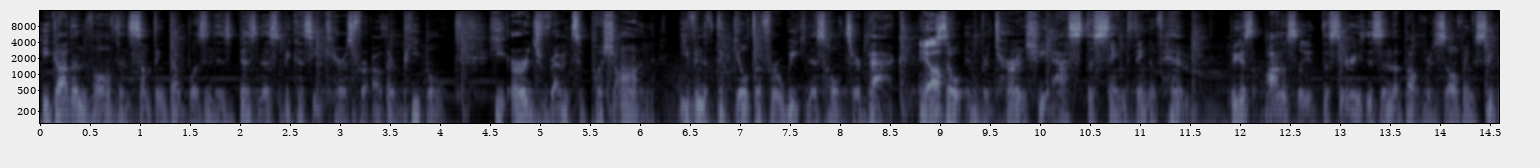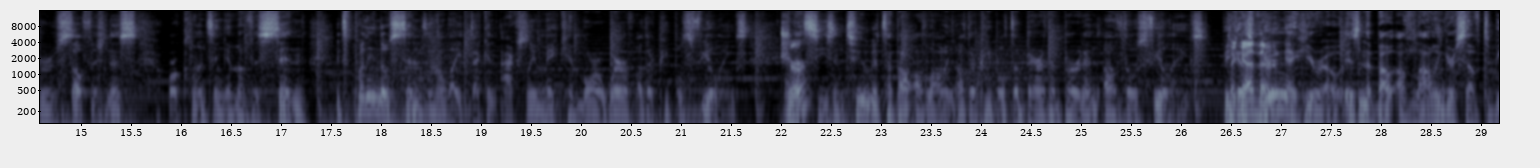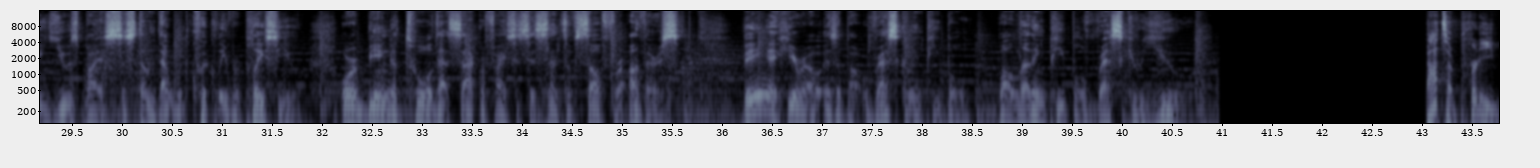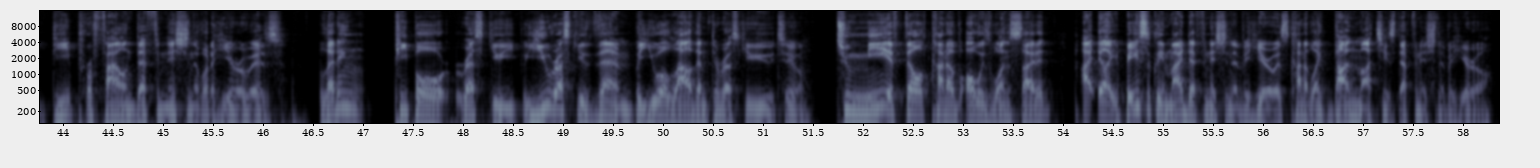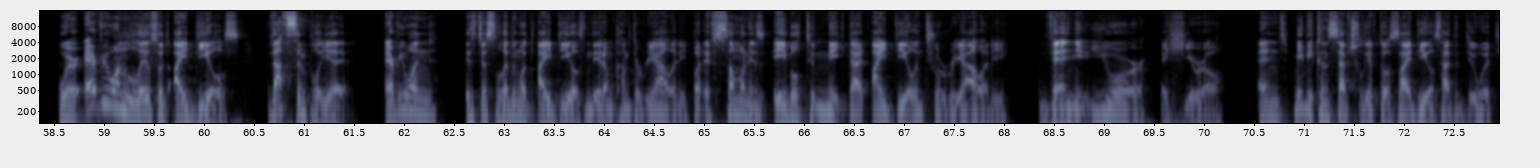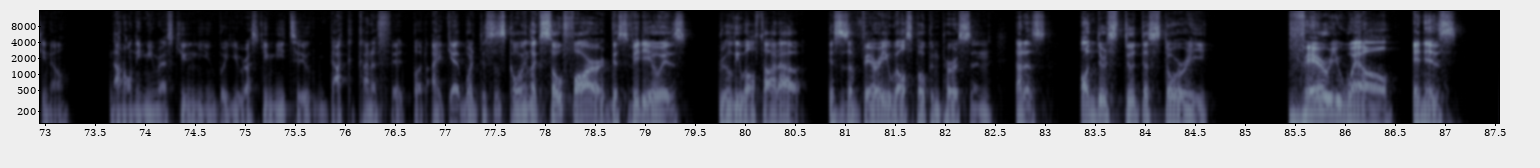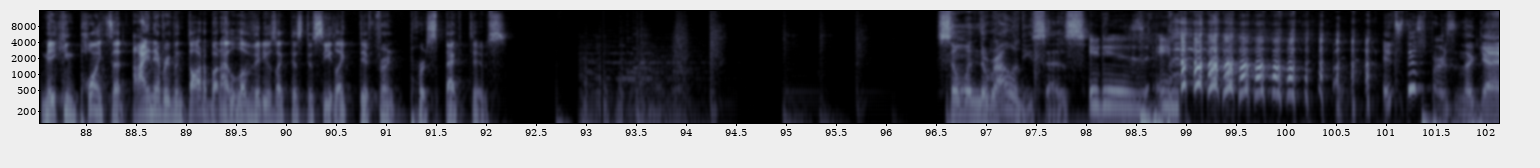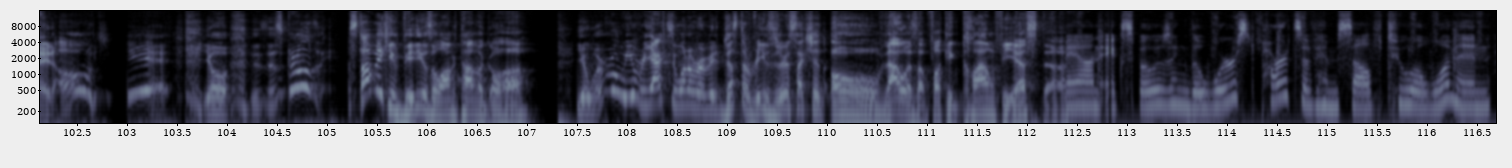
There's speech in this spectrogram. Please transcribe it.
He got involved in something that wasn't his business because he cares for other people. He urged Rem to push on, even if the guilt of her weakness holds her back. Yep. So in return, she asks the same thing of him. Because honestly, the series isn't about resolving Subaru's selfishness or cleansing him of his sin, it's putting those sins in the light that can actually make him more aware of other people's feelings. Sure. And in season 2, it's about allowing other people to bear the burden of those feelings. Because Together. being a hero isn't about allowing yourself to be used by a system that would quickly replace you, or being a tool that sacrifices his sense of self for others. Being a hero is about rescuing people while letting people rescue you. That's a pretty deep, profound definition of what a hero is. Letting people rescue you, you rescue them, but you allow them to rescue you too. To me, it felt kind of always one-sided. I like basically my definition of a hero is kind of like Danmachi's definition of a hero, where everyone lives with ideals. That's simply it. Everyone is just living with ideals and they don't come to reality. But if someone is able to make that ideal into a reality, then you're a hero. And maybe conceptually, if those ideals had to do with, you know, not only me rescuing you, but you rescue me too, that could kind of fit. But I get where this is going. Like, so far, this video is really well thought out. This is a very well spoken person that has understood the story very well and is making points that I never even thought about. I love videos like this to see like different perspectives. So when Neurality says, It is a it's this person again. Oh shit. Yo, this, this girl stop making videos a long time ago, huh? Yo, remember we reacted to one of our videos, just the reserve section? Oh, that was a fucking clown fiesta. man exposing the worst parts of himself to a woman,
